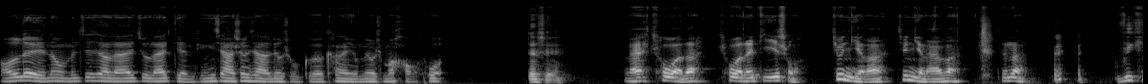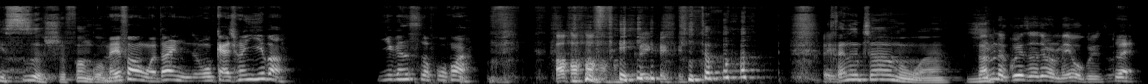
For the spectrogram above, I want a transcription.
好嘞，那我们接下来就来点评一下剩下的六首歌，看看有没有什么好货。带谁？来抽我的，抽我的第一首，就你了，就你来吧，真的。Vicky 四是放过吗？没放过，但是你我改成一吧，一跟四互换。好好好好，可以可以可以，你他妈可以还能这么玩？咱们的规则就是没有规则。对，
